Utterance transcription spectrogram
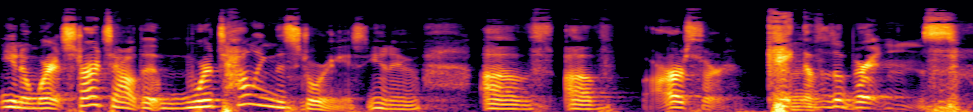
you know where it starts out that we're telling the stories you know of of arthur king of the britons.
